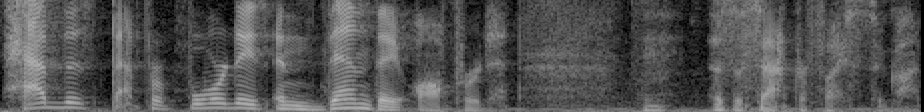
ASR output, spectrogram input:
had this pet for four days and then they offered it hmm, as a sacrifice to God.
